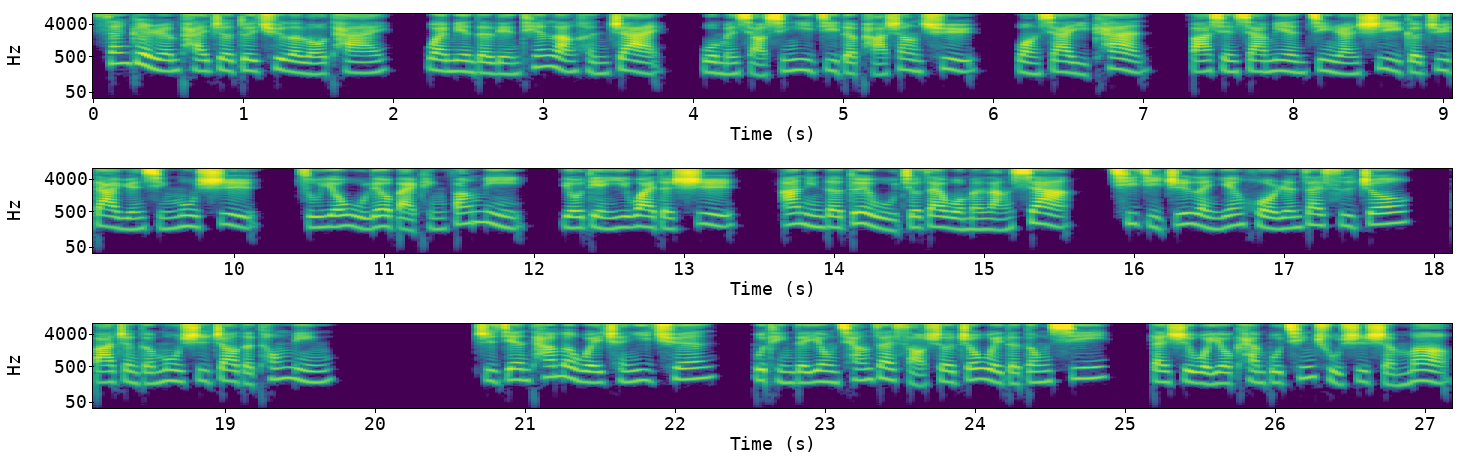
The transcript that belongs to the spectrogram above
三个人排着队去了楼台，外面的连天狼很窄。我们小心翼翼地爬上去，往下一看，发现下面竟然是一个巨大圆形墓室，足有五六百平方米。有点意外的是，阿宁的队伍就在我们廊下，七几支冷烟火扔在四周，把整个墓室照得通明。只见他们围成一圈，不停地用枪在扫射周围的东西，但是我又看不清楚是什么。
